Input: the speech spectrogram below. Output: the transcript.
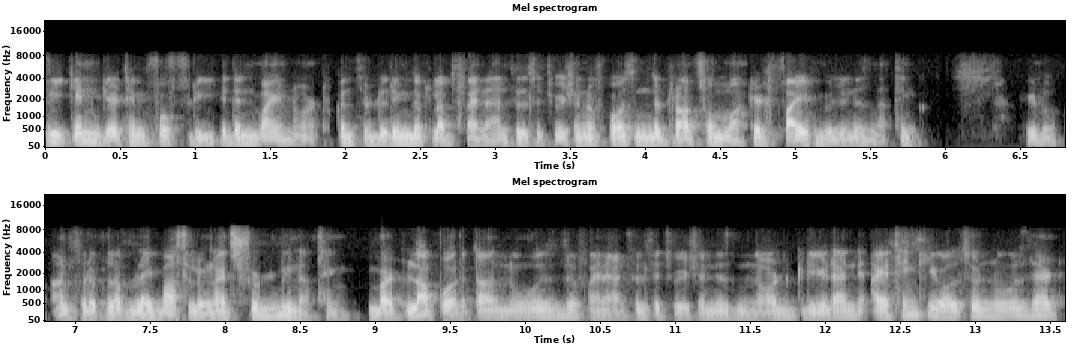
we can get him for free, then why not? Considering the club's financial situation, of course, in the transfer market, five million is nothing. You know, and for a club like Barcelona, it should be nothing. But Laporta knows the financial situation is not great, and I think he also knows that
